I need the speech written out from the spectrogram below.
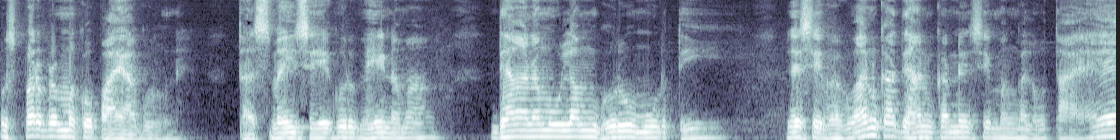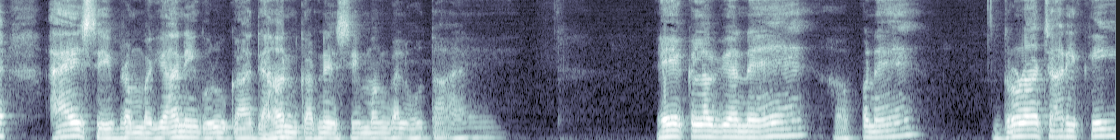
उस पर ब्रह्म को पाया गुरु ने तस्मय से गुरुवे नमा। ध्यान मूलम गुरु मूर्ति। जैसे भगवान का ध्यान करने से मंगल होता है, ऐसे ब्रह्मज्ञानी गुरु का ध्यान करने से मंगल होता है। एकलव्य ने अपने द्रोणाचार्य की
